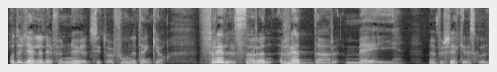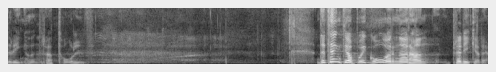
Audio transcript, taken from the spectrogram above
Och då gäller det för nödsituationer tänker jag. Frälsaren räddar mig. Men för säkerhets skull ring 112. Det tänkte jag på igår när han predikade.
